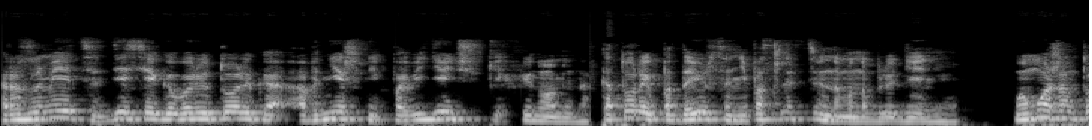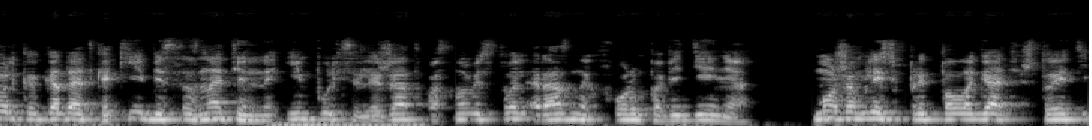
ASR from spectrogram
Разумеется, здесь я говорю только о внешних поведенческих феноменах, которые поддаются непосредственному наблюдению. Мы можем только гадать, какие бессознательные импульсы лежат в основе столь разных форм поведения. Можем лишь предполагать, что эти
